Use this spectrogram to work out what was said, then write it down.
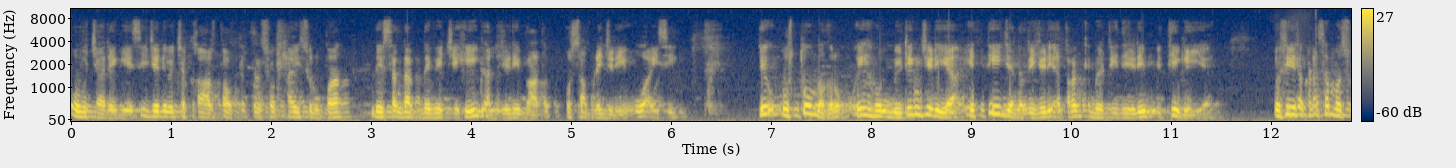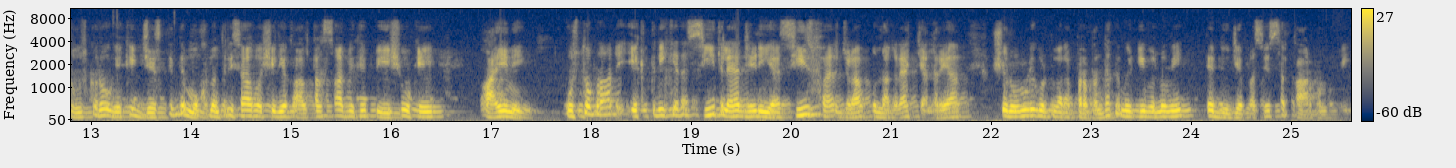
ਉਹ ਵਿਚਾਰੇ ਗਏ ਸੀ, ਜਿਹਦੇ ਵਿੱਚ ਖਾਸ ਤੌਰ ਤੇ 328 ਸਰੂਪਾਂ ਦੇ ਸੰਦਰਭ ਦੇ ਵਿੱਚ ਹੀ ਗੱਲ ਜਿਹੜੀ ਬਾਤ ਉਹ ਸਾਹਮਣੇ ਜਿਹੜੀ ਉਹ ਆਈ ਸੀ। ਤੇ ਉਸ ਤੋਂ ਮਗਰੋਂ ਇਹ ਹੁਣ ਮੀਟਿੰਗ ਜਿਹੜੀ ਆ, ਇਹ 30 ਜਨਵਰੀ ਜਿਹੜੀ ਅਤਰੰਗ ਕਮੇਟੀ ਦੀ ਜਿਹੜੀ ਮਿੱਥੀ ਗਈ ਆ, ਤੁਸੀਂ ਰਖੜਾ ਸਾਹਿਬ ਮਹਿਸੂਸ ਕਰੋਗੇ ਕਿ ਜਿਸ ਦਿਨ ਦੇ ਮੁੱਖ ਮੰਤਰੀ ਸਾਹਿਬ ਸ਼੍ਰੀ ਅਕਾਲ ਤਖਤ ਸਾਹਿਬ ਵਿਖੇ ਪੇਸ਼ ਹੋ ਕੇ ਆਏ ਨੇ, ਉਸ ਤੋਂ ਬਾਅਦ ਇੱਕ ਤਰੀਕੇ ਦਾ ਸੀਤ ਲਹਿਰ ਜਿਹੜੀ ਹੈ ਸੀਜ਼ ਫਾਇਰ ਜਿਹੜਾ ਉਹ ਲੱਗ ਰਿਹਾ, ਚੱਲ ਰਿਹਾ, ਸ਼੍ਰੋਮਣੀ ਗੁਰਦੁਆਰਾ ਪ੍ਰਬੰਧਕ ਕਮੇਟੀ ਵੱਲੋਂ ਵੀ ਤੇ ਦੂਜੇ ਪਾਸੇ ਸਰਕਾਰ ਵੱਲੋਂ ਵੀ।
